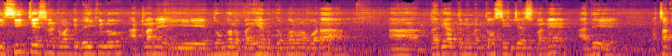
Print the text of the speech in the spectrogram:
ఈ సీజ్ చేసినటువంటి వెహికల్ అట్లానే ఈ దొంగలు పదిహేను దొంగలను కూడా దర్యాప్తు నిమిత్తం సీజ్ చేసుకొని అది చట్ట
